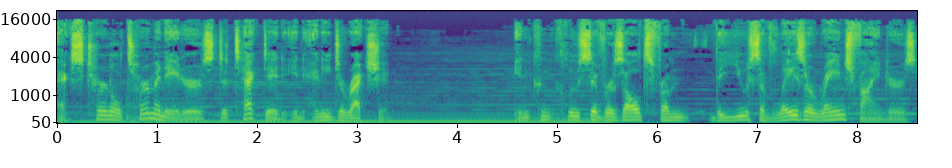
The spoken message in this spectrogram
external terminators detected in any direction. Inconclusive results from the use of laser rangefinders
